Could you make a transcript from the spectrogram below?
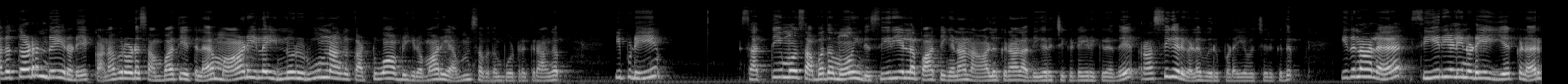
அதை தொடர்ந்து என்னுடைய கணவரோட சம்பாத்தியத்தில் மாடியில் இன்னொரு ரூம் நாங்கள் கட்டுவோம் அப்படிங்கிற மாதிரி அவன் சபதம் போட்டிருக்கிறாங்க. இப்படி சத்தியமோ சபதமோ இந்த சீரியலில் பார்த்தீங்கன்னா நாளுக்கு நாள் அதிகரிச்சுக்கிட்டே இருக்கிறது. ரசிகர்களை வெறுப்படைய வச்சிருக்குது. இதனால் சீரியலினுடைய இயக்குனர்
